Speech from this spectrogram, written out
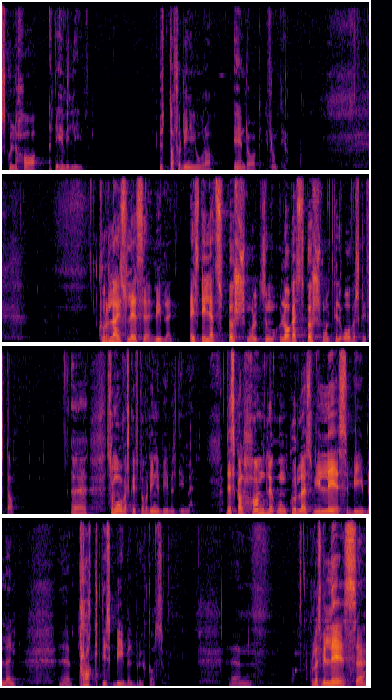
skulle ha et evig liv utafor denne jorda en dag i framtida. Hvordan lese Bibelen? Jeg stiller et spørsmål som, lager et spørsmål til overskrifta. Eh, som overskrift over denne bibeltimen. Det skal handle om hvordan vi leser Bibelen. Eh, praktisk bibelbruk, altså. Eh, hvordan vi leser,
